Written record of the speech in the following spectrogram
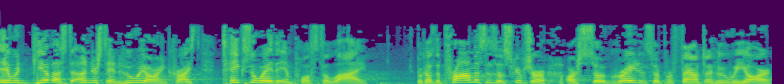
it would give us to understand who we are in Christ takes away the impulse to lie. Because the promises of Scripture are, are so great and so profound to who we are.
